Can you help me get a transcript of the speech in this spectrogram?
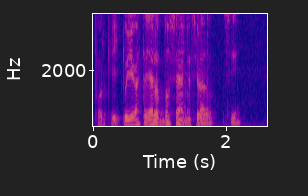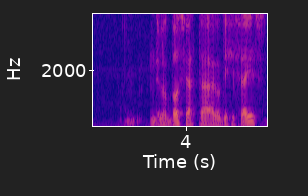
porque tú llegaste allá a los 12 años, ¿cierto? claro, sí. De los 12 hasta los 16,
